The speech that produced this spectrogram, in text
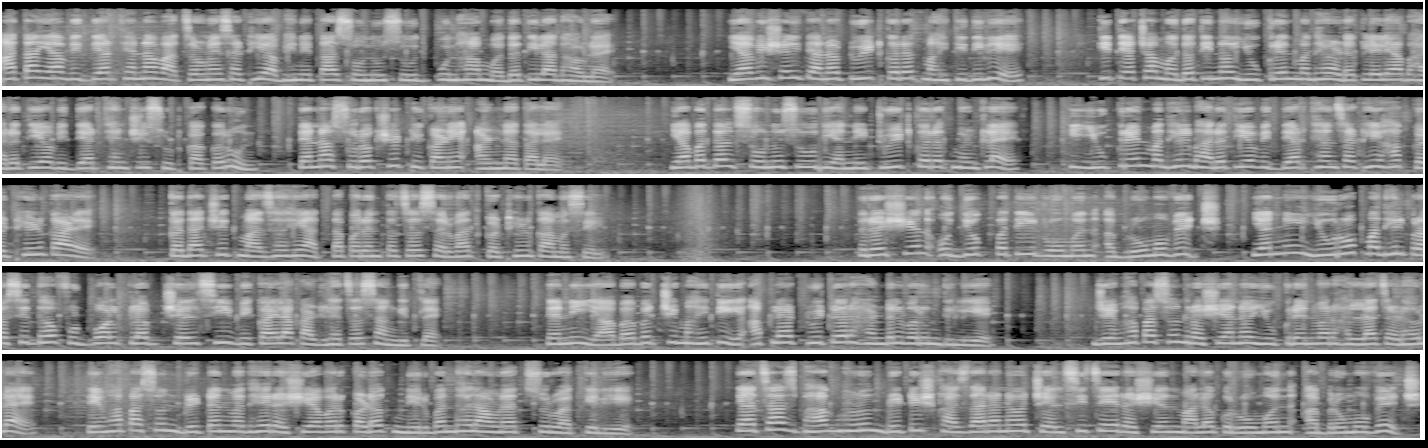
आता या विद्यार्थ्यांना वाचवण्यासाठी अभिनेता सोनू सूद पुन्हा मदतीला धावलाय. याविषयी त्यानं ट्विट करत माहिती दिली आहे की त्याच्या मदतीनं युक्रेनमध्ये अडकलेल्या भारतीय विद्यार्थ्यांची सुटका करून त्यांना सुरक्षित ठिकाणी आणण्यात आलंय. याबद्दल सोनू सूद यांनी ट्विट करत म्हटलंय की युक्रेनमधील भारतीय विद्यार्थ्यांसाठी हा कठीण काळ आहे. कदाचित माझं हे आतापर्यंतचं सर्वात कठीण काम असेल. रशियन उद्योगपती रोमन अब्रोमोविच यांनी युरोपमधील प्रसिद्ध फुटबॉल क्लब चेल्सी विकायला काढल्याचं सांगितलंय. त्यांनी याबाबतची माहिती आपल्या ट्विटर हँडलवरून दिली आहे जेव्हापासून रशियानं युक्रेनवर हल्ला चढवलाय तेव्हापासून ब्रिटनमध्ये रशियावर कडक निर्बंध लावण्यात सुरुवात केली आहे त्याचाच भाग म्हणून ब्रिटिश खासदारानं चेल्सीचे रशियन मालक रोमन अब्रोमोविच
